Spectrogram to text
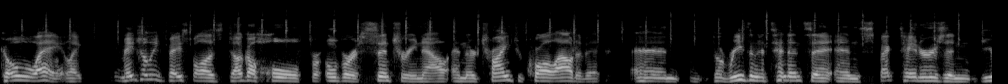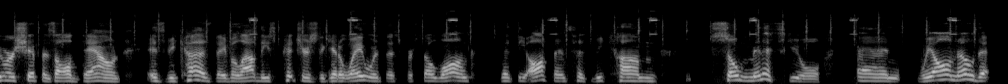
go away. Like, Major League Baseball has dug a hole for over a century now, and they're trying to crawl out of it. And the reason attendance and, and spectators and viewership is all down is because they've allowed these pitchers to get away with this for so long that the offense has become so minuscule. And we all know that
